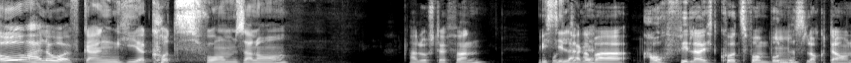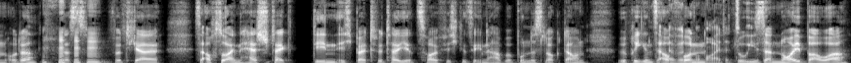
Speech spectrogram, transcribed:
Oh, hallo Wolfgang, hier kurz vorm Salon. Hallo Stefan. Wie ist die Lage? Aber auch vielleicht kurz vorm mhm. Bundeslockdown, oder? Das wird ja, ist auch so ein Hashtag, den ich bei Twitter jetzt häufig gesehen habe, Bundeslockdown. Übrigens auch von Luisa Neubauer,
